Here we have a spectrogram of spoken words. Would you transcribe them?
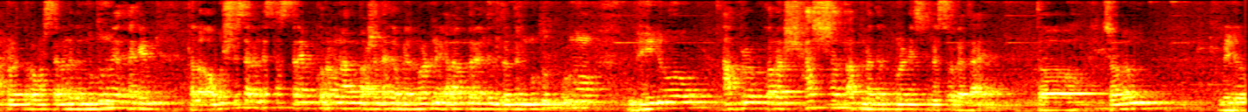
আপনারা যদি আমার চ্যানেলে নতুন হয়ে থাকেন, তাহলে অবশ্যই চ্যানেলকে সাবস্ক্রাইব করুন আর পাশে থাকা বেল বাটন এলাও করে দিন যাতে নতুন কোনো ভিডিও আপলোড করার সাথে সাথে আপনাদের ফোনের স্ক্রিনে চলে যায়। তো চলুন, ভিডিও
